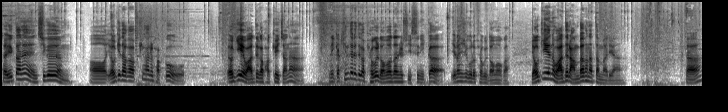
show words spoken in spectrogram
자 일단은 지금 어 여기다가 핑화를 받고 여기에 와드가 박혀 있잖아. 그러니까 킨드레드가 벽을 넘어 다닐 수 있으니까 이런 식으로 벽을 넘어가. 여기에는 와드를 안 박아놨단 말이야. 자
